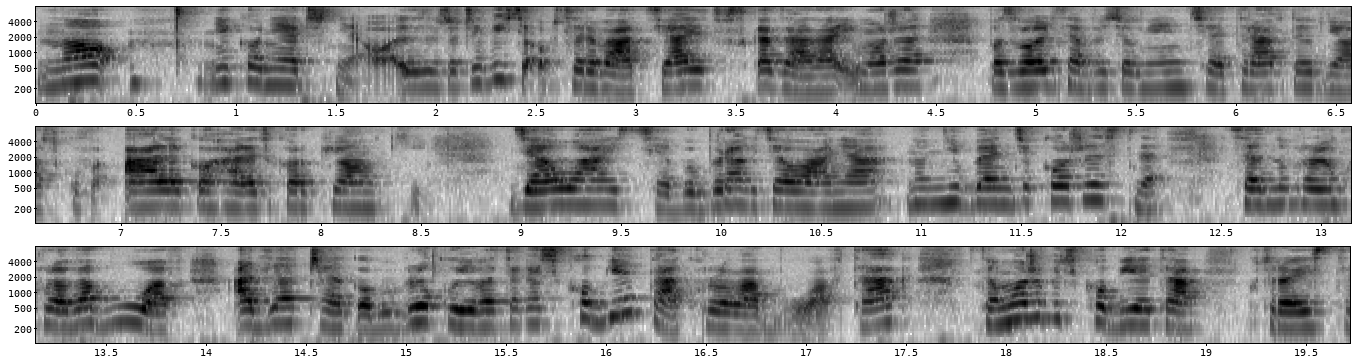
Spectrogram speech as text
no, niekoniecznie. Rzeczywiście obserwacja jest wskazana i może pozwolić na wyciągnięcie trafnych wniosków, ale kochane skorpionki, działajcie, bo brak działania no nie będzie korzystny. Sedno problem królowa buław. A dlaczego? Bo blokuje Was jakaś kobieta królowa buław, tak? To może być kobieta, która jest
